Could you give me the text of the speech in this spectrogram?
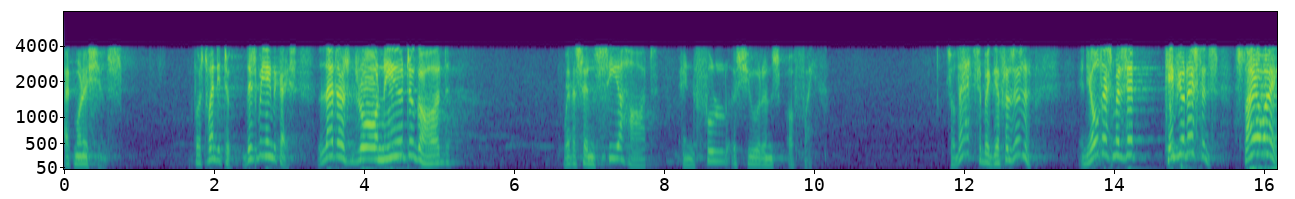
admonitions. Verse 22 This being the case, let us draw near to God with a sincere heart and full assurance of faith. So that's a big difference, isn't it? In the Old Testament it said, keep your distance, stay away,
